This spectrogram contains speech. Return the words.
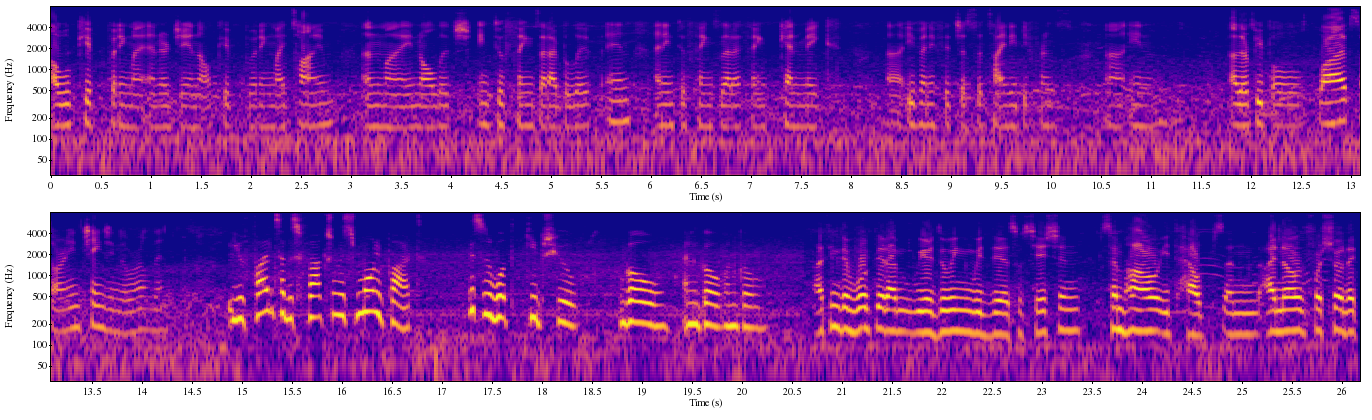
I will keep putting my energy and I'll keep putting my time and my knowledge into things that I believe in and into things that I think can make, uh, even if it's just a tiny difference uh, in other people's lives or in changing the world. Then. You find satisfaction in a small part. This is what keeps you go and go and go. I think the work that I'm, we are doing with the association somehow it helps, and I know for sure that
